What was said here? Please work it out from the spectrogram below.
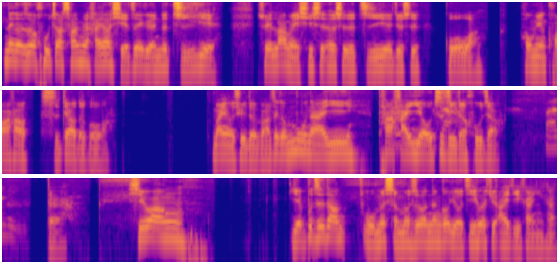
那个时候护照上面还要写这个人的职业，所以拉美西斯二世的职业就是国王。后面括号死掉的国王，蛮有趣的吧？这个木乃伊他还有自己的护照。巴黎对啊，希望也不知道我们什么时候能够有机会去埃及看一看。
